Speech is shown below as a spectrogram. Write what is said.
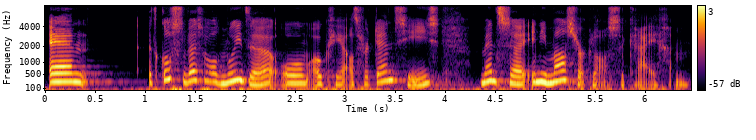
En het kostte best wel wat moeite om ook via advertenties mensen in die masterclass te krijgen.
